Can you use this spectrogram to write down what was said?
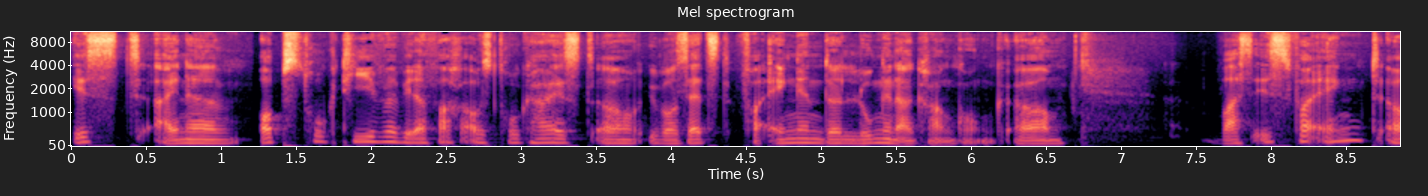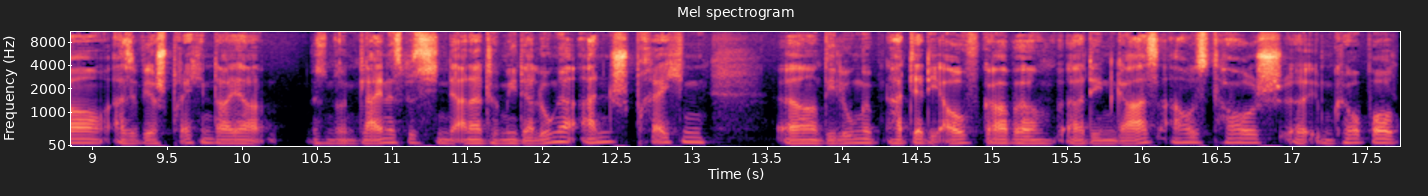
ist eine obstruktive, wie der Fachausdruck heißt, äh, übersetzt verengende Lungenerkrankung. Ähm, was ist verengt? Also wir sprechen da ja müssen so ein kleines bisschen die Anatomie der Lunge ansprechen. Äh, die Lunge hat ja die Aufgabe, äh, den Gasaustausch äh, im Körper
